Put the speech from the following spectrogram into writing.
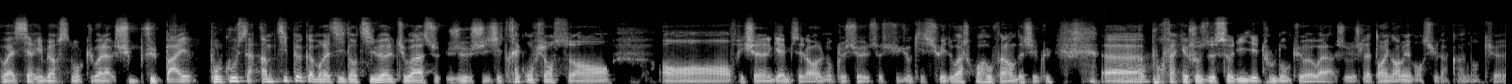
Ouais, c'est Rebirth. Donc voilà, je suis, je suis pareil. Pour le coup, c'est un petit peu comme Resident Evil, tu vois. J'ai très confiance en en Frictional Games, c'est donc le, ce studio qui est suédois, je crois, ou finlandais, je sais plus, euh, Ah. pour faire quelque chose de solide et tout. Donc euh, voilà, je, je l'attends énormément celui-là. Quoi. Donc euh,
